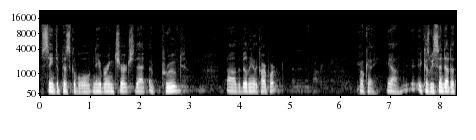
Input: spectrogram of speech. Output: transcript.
St. Episcopal neighboring church that approved uh, the building of the carport? Okay, yeah, because we send out a-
